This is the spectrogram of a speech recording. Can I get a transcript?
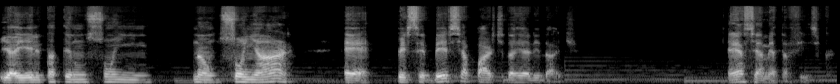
E aí ele tá tendo um sonho. Não, sonhar é perceber-se a parte da realidade. Essa é a metafísica.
